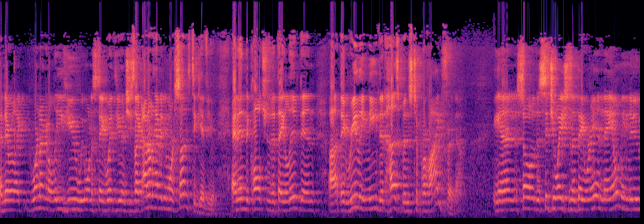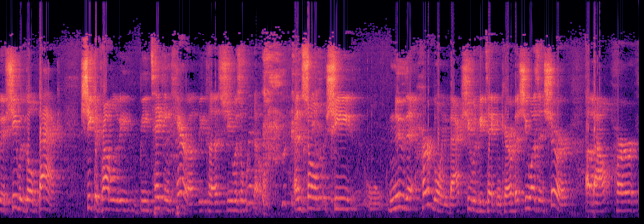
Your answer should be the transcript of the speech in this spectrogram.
And they were like, We're not going to leave you. We want to stay with you. And she's like, I don't have any more sons to give you. And in the culture that they lived in, uh, they really needed husbands to provide for them. And so the situation that they were in, Naomi knew if she would go back, she could probably be taken care of because she was a widow. And so she knew that her going back, she would be taken care of, but she wasn't sure about her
